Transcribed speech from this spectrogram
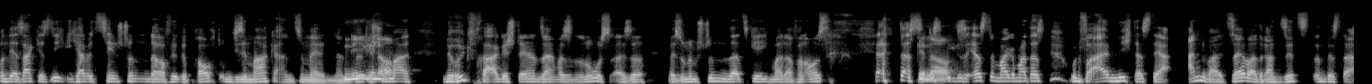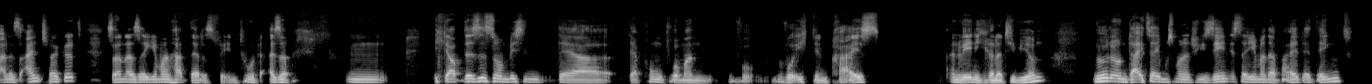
und er sagt jetzt nicht, ich habe jetzt zehn Stunden dafür gebraucht, um diese Marke anzumelden. Dann nee, würde ich genau. schon mal eine Rückfrage stellen und sagen, was ist denn los? Also bei so einem Stundensatz gehe ich mal davon aus, dass genau. du das genau. nicht das erste Mal gemacht hast und vor allem nicht, dass der Anwalt selber dran sitzt und das da alles eintöckelt, sondern dass er jemand hat, der das für ihn tut. Also ich glaube, das ist so ein bisschen der, der Punkt, wo man, wo, wo ich den Preis ein wenig relativieren würde. Und gleichzeitig muss man natürlich sehen, ist da jemand dabei, der denkt,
